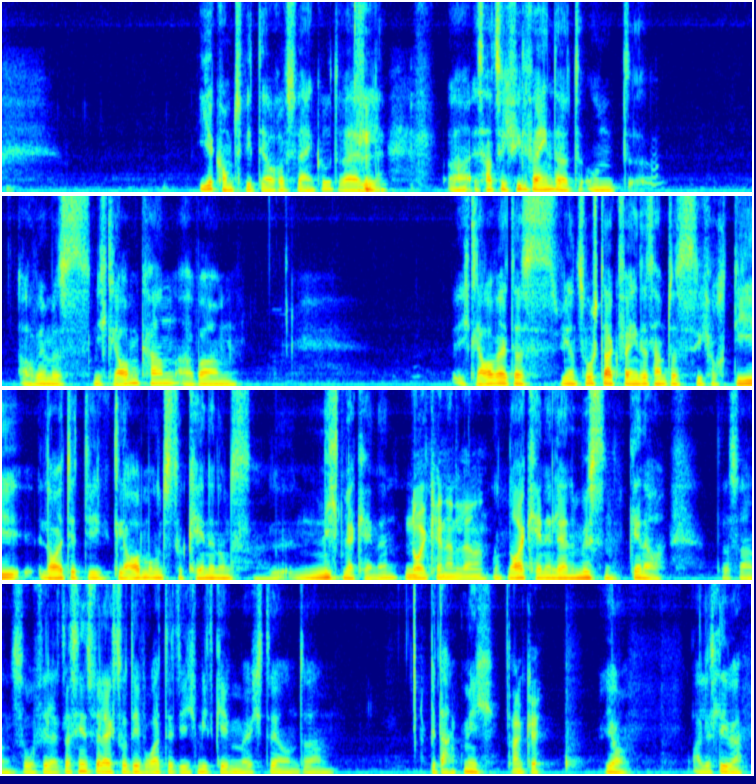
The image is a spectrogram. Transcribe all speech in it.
ihr kommt bitte auch aufs Weingut, weil äh, es hat sich viel verändert und äh, auch wenn man es nicht glauben kann, aber ähm, ich glaube, dass wir uns so stark verändert haben, dass sich auch die Leute, die glauben, uns zu kennen, uns nicht mehr kennen Neu kennenlernen. und neu kennenlernen müssen. Genau. Das waren so vielleicht, das sind vielleicht so die Worte, die ich mitgeben möchte und ähm, bedanke mich. Danke. Ja, alles Liebe.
